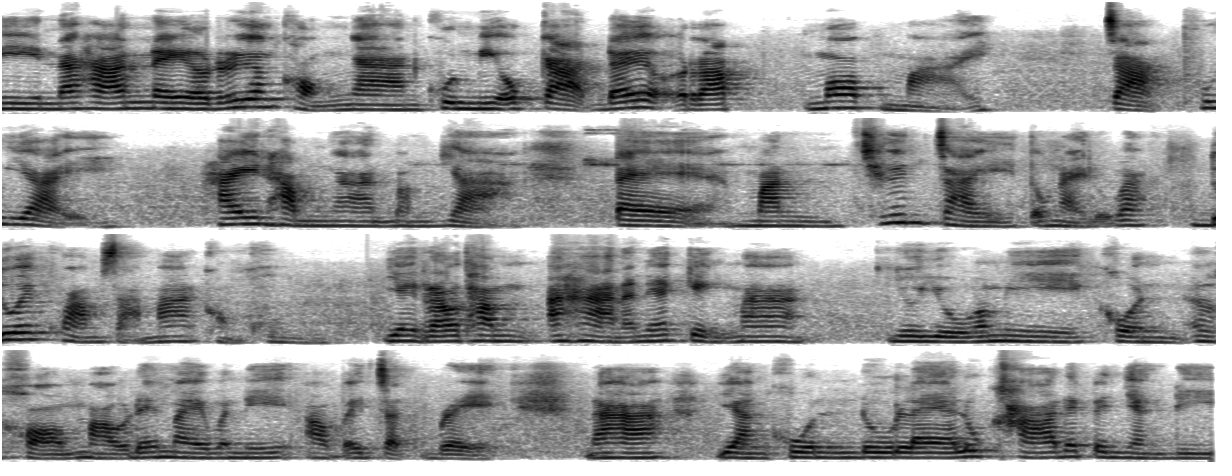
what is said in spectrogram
มีนนะคะ ในเรื่องของงานคุณมีโอกาสได้รับมอบหมาย จากผู้ใหญ่ให้ทำงานบางอย่าง แต่มันชื่นใจตรงไหนรู้ป่ะด้วยความสามารถของคุณ อย่างเราทำอาหารอันนี้เก่งมาก อยู่ๆก็มีคนเออขอเหมาได้ไหมวันนี้เอาไปจัดเบรกนะคะอย่างคุณดูแลลูกค้าได้เป็นอย่างดี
